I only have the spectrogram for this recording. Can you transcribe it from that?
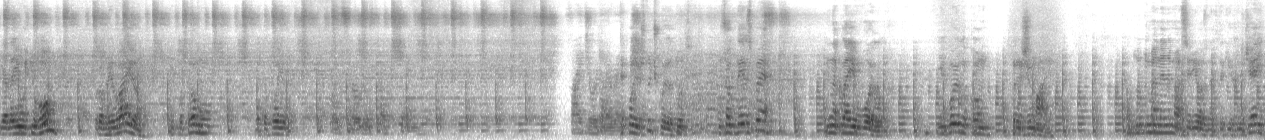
я даю утюгом, прогріваю і потім direction. такою штучкою тут кусок ДСП і наклеїв войлок. І войлоком прижимаю. У мене нема серйозних таких речей,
